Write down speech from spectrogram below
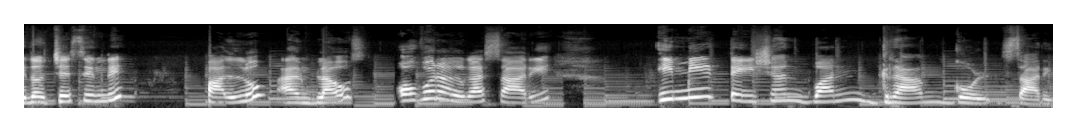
ఇది వచ్చేసింది పళ్ళు అండ్ బ్లౌజ్. ఓవరాల్గా sari imitation one gram gold sari.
